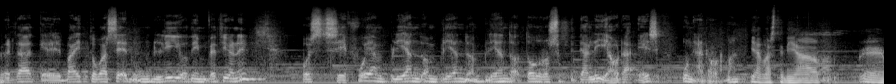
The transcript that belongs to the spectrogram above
¿verdad? Que va, esto va a ser un lío de infecciones, pues se fue ampliando, ampliando, ampliando a todos los hospitales y ahora es una norma. Y además tenía eh,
